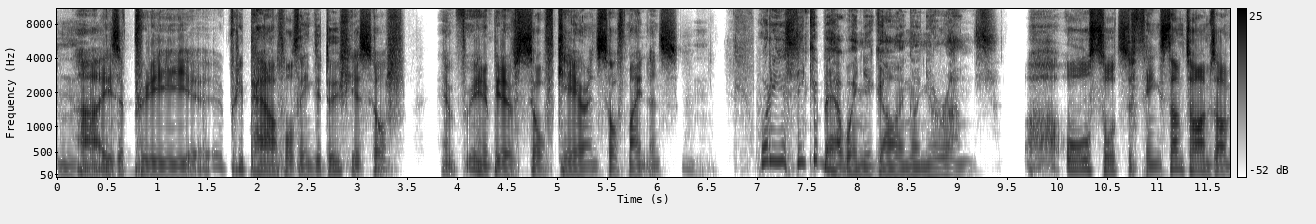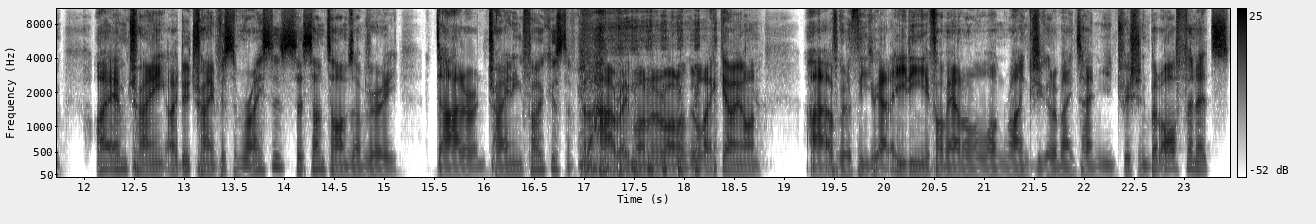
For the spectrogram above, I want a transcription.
mm. uh, is a pretty uh, pretty powerful thing to do for yourself, and in a bit of self care and self maintenance. Mm. What do you think about when you're going on your runs? Oh, all sorts of things. Sometimes I'm I am training. I do train for some races, so sometimes I'm very data and training focused. I've got a heart rate monitor on. I've got a lot going on. Uh, I've got to think about eating if I'm out on a long run because you've got to maintain nutrition. But often it's,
